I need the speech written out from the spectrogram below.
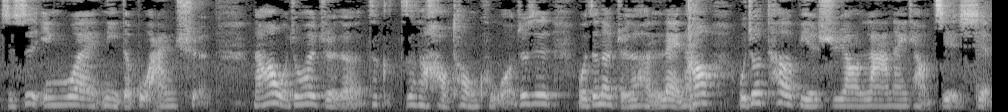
只是因为你的不安全，然后我就会觉得这个真的好痛苦哦，就是我真的觉得很累，然后我就特别需要拉那一条界限，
